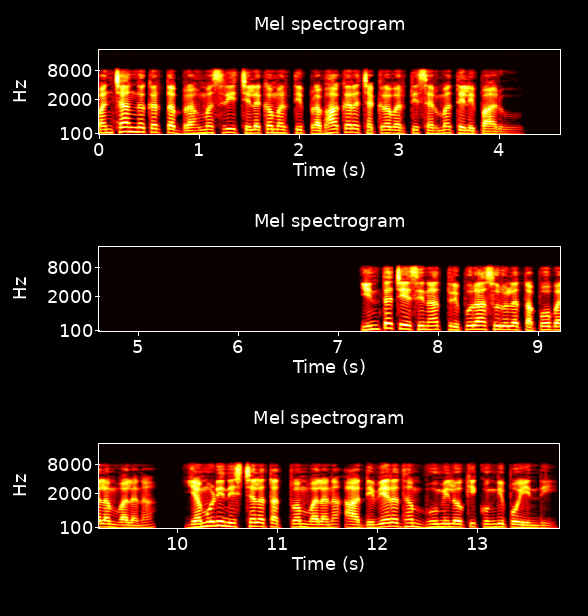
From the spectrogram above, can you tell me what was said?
పంచాంగకర్త బ్రహ్మశ్రీ చిలకమర్తి ప్రభాకర చక్రవర్తి శర్మ తెలిపారు. ఇంత చేసిన త్రిపురాసురుల తపోబలం వలన యముడి నిశ్చల తత్వం వలన ఆ దివ్యరథం భూమిలోకి కుంగిపోయింది.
